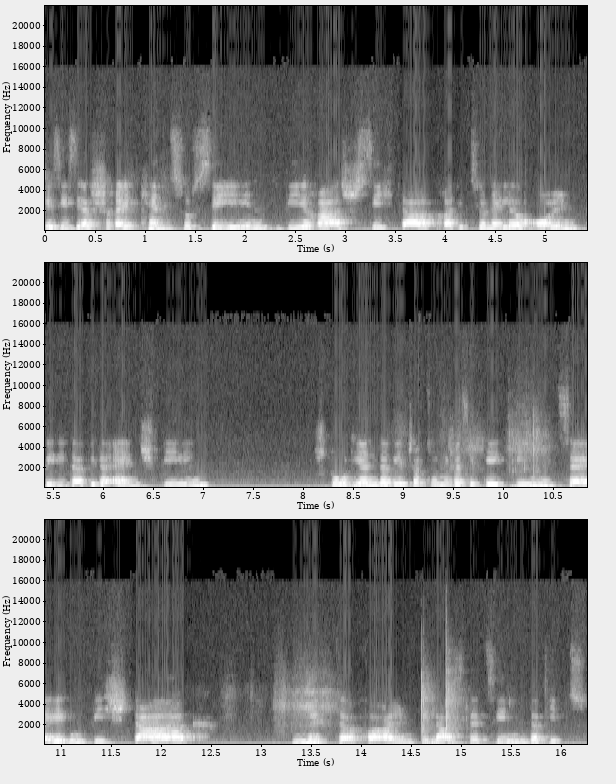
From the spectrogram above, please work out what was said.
Es ist erschreckend zu sehen, wie rasch sich da traditionelle Rollenbilder wieder einspielen Studien der Wirtschaftsuniversität Wien zeigen, wie stark Mütter vor allem belastet sind. Da gibt es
